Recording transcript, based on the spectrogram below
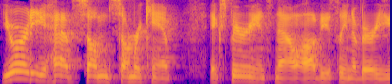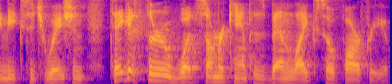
you already have some summer camp experience now, obviously in a very unique situation. Take us through what summer camp has been like so far for you.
